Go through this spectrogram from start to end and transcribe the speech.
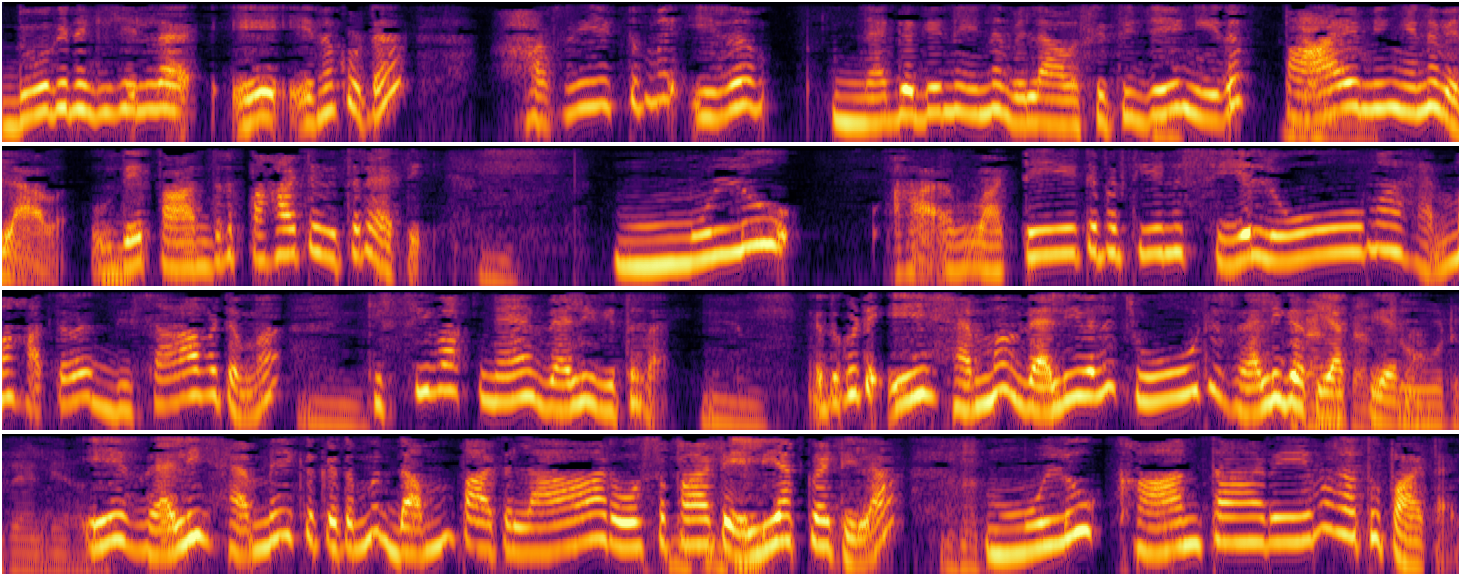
දුවගෙන ගිහිල්ලා ඒ එනකොට හරියටම ඉර නැගගෙන එන වෙලාව සිටිජෙන් ඉර පායමින් එන වෙලාව. උදේ පාන්දර 5ට විතර ඇති. මුළු වටේටම තියෙන සියලුම හැම හතර දිශාවටම කිසිවක් නැහැ වැලි විතරයි. එතකොට ඒ හැම වැලි වල චූටි රැලි ගතියක් තියෙනවා. ඒ රැලි හැම එකකටම දම් පාට ලා රෝස පාට එලියක් වැටිලා මුළු කාන්තාරේම රතු පාටයි.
